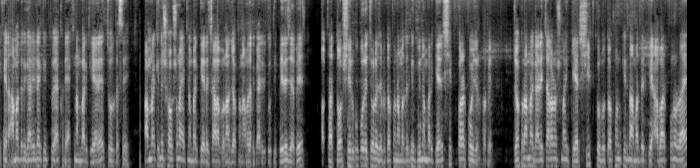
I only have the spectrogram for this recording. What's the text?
দেখেন, আমাদের গাড়িটা কিন্তু এখন এক নাম্বার গিয়ারে চলতেছে। আমরা কিন্তু সবসময় এক নাম্বার গিয়ারে চালাবো না, যখন আমাদের গাড়ির গতি বেড়ে যাবে, অর্থাৎ দশের উপরে চলে যাবে, তখন আমাদেরকে দুই নাম্বার গিয়ার শিফট করার প্রয়োজন হবে। যখন আমরা গাড়ি চালানোর সময় গিয়ার শিফট করব, তখন কিন্তু আমাদেরকে আবার পুনরায়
